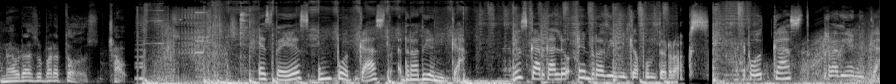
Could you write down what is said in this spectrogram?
Un abrazo para todos. Chao. Este es un podcast Radiónica. Descárgalo en radiónica.rocks. Podcast Radiónica.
